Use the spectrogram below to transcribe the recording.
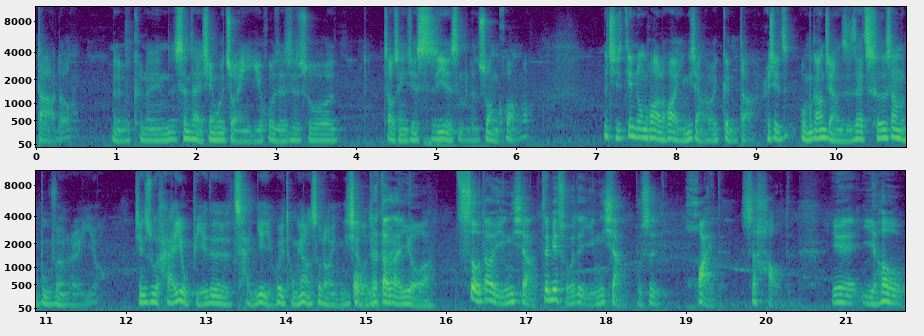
大的哦，呃，可能生产线会转移，或者是说。造成一些失业什么的状况哦，那其实电动化的话影响还会更大，而且我们刚刚讲只是在车上的部分而已哦。建筑还有别的产业也会同样受到影响。哦，那当然有啊，受到影响。这边所谓的影响不是坏的，是好的，因为以后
